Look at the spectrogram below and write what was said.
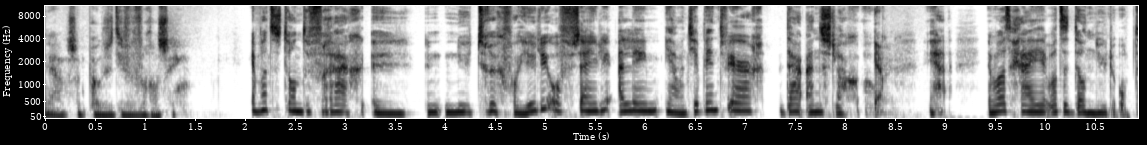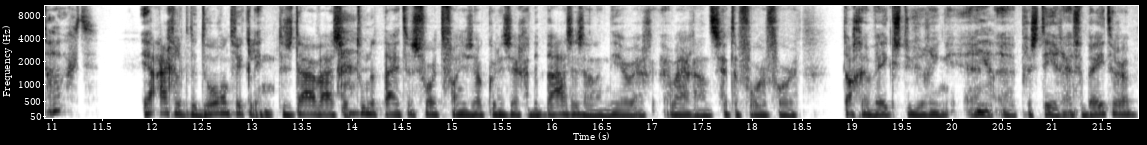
ja, was een positieve verrassing. En wat is dan de vraag nu terug voor jullie? Of zijn jullie alleen, ja, want je bent weer daar aan de slag ook. Ja. Ja. En wat, ga je, wat is dan nu de opdracht? Ja, eigenlijk de doorontwikkeling. Dus daar waar ze ah. toen het tijd een soort van, je zou kunnen zeggen, de basis aan het neer waren aan het zetten voor, voor dag- en weeksturing en eh, presteren en verbeteren.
